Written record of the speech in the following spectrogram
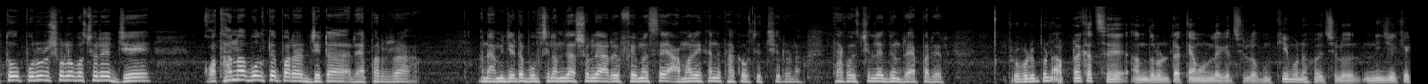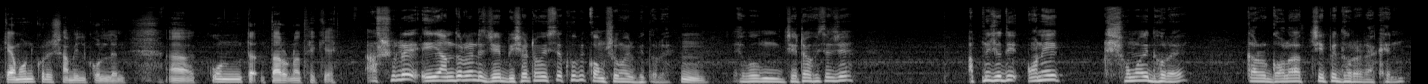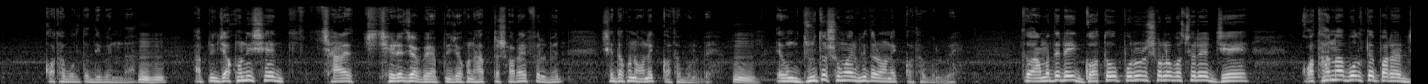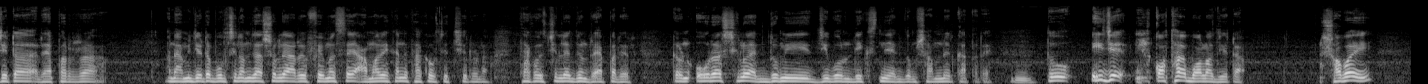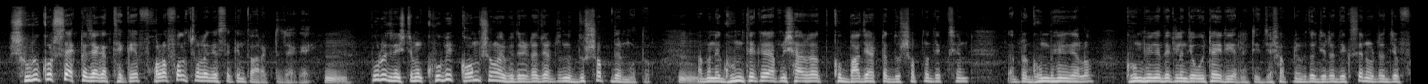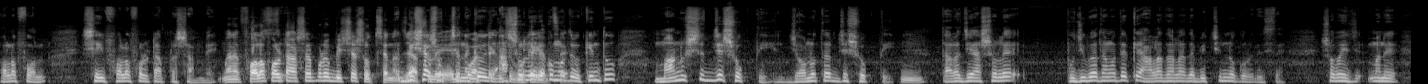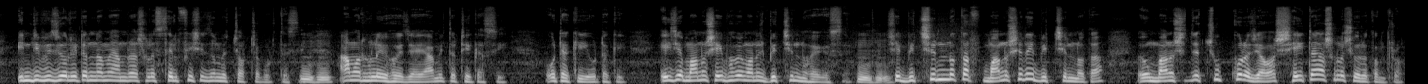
গত পনেরো ষোলো বছরের যে কথা না বলতে পারার যেটা র্যাপাররা মানে আমি যেটা বলছিলাম যে আসলে আরও ফেমাসে আমার এখানে থাকা উচিত ছিল না। থাকা উচিত ছিল একজন র্যাপারের। প্রবীণ আপনার কাছে আন্দোলনটা কেমন লেগেছিল এবং কি মনে হয়েছিল? নিজেকে কেমন করে সামিল করলেন কোন তা- তাড়না থেকে? আসলে এই আন্দোলনের যে বিষয়টা হয়েছে খুবই কম সময়ের ভিতরে। এবং যেটা হয়েছে যে আপনি যদি অনেক সময় ধরে কারোর গলা চেপে ধরে রাখেন কথা বলতে দিবেন না। আপনি যখনই সে ছাড়ে ছেড়ে যাবে আপনি যখন হাতটা সরাই ফেলবেন সে তখন অনেক কথা বলবে। এবং দ্রুত সময়ের ভিতরে অনেক কথা বলবে। তো আমাদের এই গত পনেরো ষোলো বছরের যে কথা না বলতে পারার যেটা র্যাপাররা মানে আমি যেটা বলছিলাম যে আসলে আরও ফেমাসে আমার এখানে থাকা উচিত ছিল না। থাকা উচিত ছিল একজন র্যাপারের। কারণ ওরা ছিল একদমই জীবন রিক্স নিয়ে একদম সামনের কাতারে। তো এই যে কথা বলা যেটা সবাই শুরু করছে একটা জায়গা থেকে ফলাফল চলে গেছে কিন্তু আরেকটা জায়গায়। পুরো জিনিসটা এবং খুবই কম সময়ের ভিতরে এটা যেটা দুঃস্বপ্নের মতো। মানে ঘুম থেকে আপনি সারা রাত খুব বাজে একটা দুঃস্বপ্ন দেখছেন আপনার ঘুম ভেঙে গেল ঘুম ভেঙে দেখলেন যে ওইটাই রিয়ালিটি যে স্বপ্নের ভিতরে যেটা দেখছেন ওটার যে ফলাফল সেই ফলাফলটা আপনার সামনে। মানে ফলাফলটা আসার পরে বিশ্বাস হচ্ছে না বিশ্বাস আসলে হচ্ছে না আসলে এরকম হতে কিন্তু মানুষের যে শক্তি জনতার যে শক্তি তারা যে আসলে পুঁজিবাদ আমাদেরকে আলাদা আলাদা বিচ্ছিন্ন করে দিচ্ছে সবাই মানে ইন্ডিভিজুয়ালিটার নামে আমরা আসলে সেলফিশিজমের চর্চা করতেছি। আমার হলেই হয়ে যায় আমি তো ঠিক আছি ওটা কি ওটা কি? এই যে মানুষ এইভাবে মানুষ বিচ্ছিন্ন হয়ে গেছে। সেই বিচ্ছিন্নতার মানুষেরই বিচ্ছিন্নতা এবং মানুষের যে চুপ করে যাওয়া সেইটা আসলে স্বৈরতন্ত্র।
